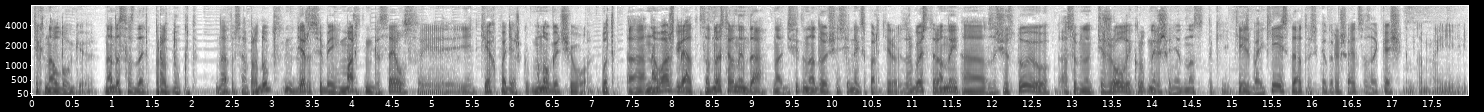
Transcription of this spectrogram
технологию, надо создать продукт да, то есть, а продукт держит в себе и маркетинг, и sales, и, и техподдержку, много чего. Вот а, на ваш взгляд, с одной стороны, да, действительно надо очень сильно экспортировать. С другой стороны, а, зачастую, особенно тяжелые, крупные решения, у нас такие case-by-case, да, то есть, которые решаются заказчиком, там, и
